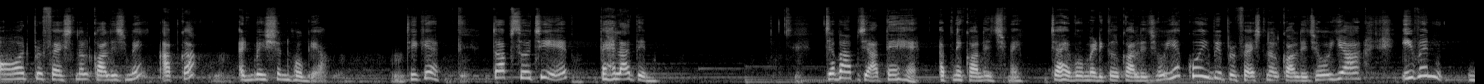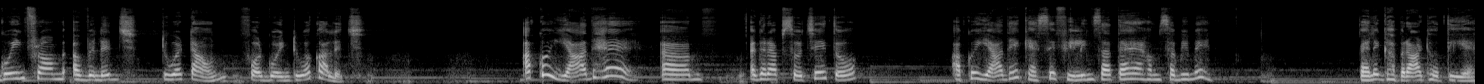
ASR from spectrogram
और प्रोफेशनल कॉलेज में आपका एडमिशन हो गया, ठीक है? तो आप सोचिए, पहला दिन जब आप जाते हैं अपने कॉलेज में चाहे वो मेडिकल कॉलेज हो या कोई भी प्रोफेशनल कॉलेज हो या even going from a village to a town for going to a college आपको याद है अगर आप सोचे तो आपको याद है कैसे फीलिंग्स आता है हम सभी में? पहले घबराहट होती है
